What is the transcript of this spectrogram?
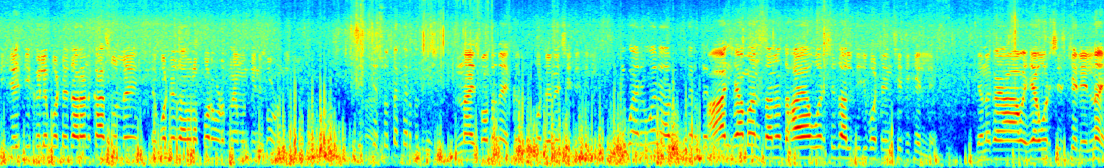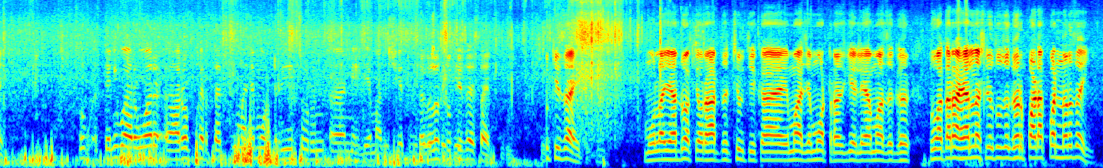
तिच्या तिकडे बटेदारानं का सोडलंय त्या बटेदाराला परवडत नाही म्हणून त्यांनी सोडून दिलं. ते स्वतः करतात? नाही स्वतः नाही करत. बटेने शेती दिली ते वारंवार आरोप करतात. आज ह्या माणसानं दहा वर्ष झाली तिची बटेन शेती केली आहे. त्यानं काय ह्या वर्षीच केलेली नाही. तो- त्यांनी वारंवार आरोप करतात की माझ्या मोटरी चोरून नेले माझं शेत सगळं चुकीचं आहे साहेब. चुकीचं आहे. मुला या डोक्यावर हात ठेवते काय? माझ्या मोटरात गेल्या माझं घर तू आता राहायला नसले तुझं घर पाडाक पडणारच आहे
